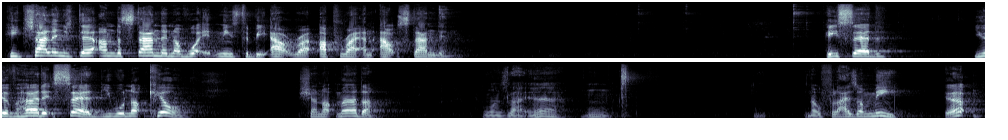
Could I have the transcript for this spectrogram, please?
he challenged their understanding of what it means to be outright, upright and outstanding. He said, You have heard it said, you will not kill, shall not murder. Everyone's like, Yeah, mm. no flies on me. Yep.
